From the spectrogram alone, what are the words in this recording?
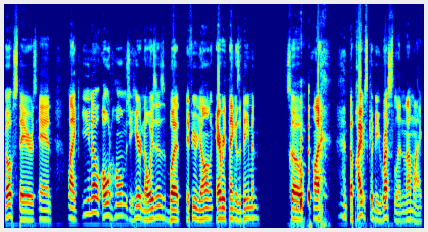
go upstairs and like you know, old homes you hear noises, but if you're young, everything is a demon. So like the pipes could be rustling, and I'm like,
